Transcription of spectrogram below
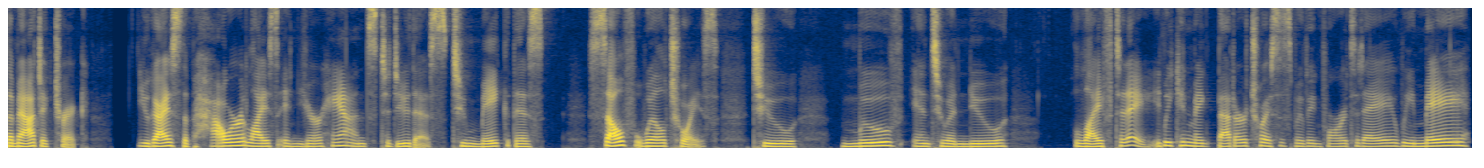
the magic trick. You guys, the power lies in your hands to do this, to make this self will choice to move into a new life today. We can make better choices moving forward today. We may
